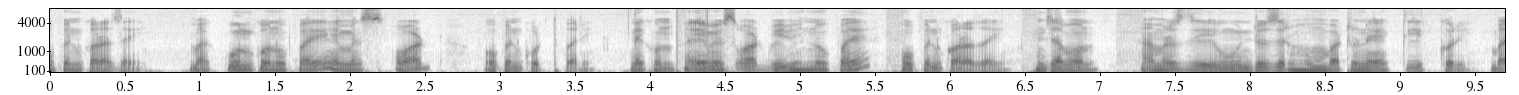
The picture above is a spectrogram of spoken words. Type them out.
ওপেন করা যায় বা কোন কোন উপায়ে এমএস ওয়ার্ড ওপেন করতে পারি। দেখুন, এমএস ওয়ার্ড বিভিন্ন উপায়ে ওপেন করা যায়। যেমন আমরা যদি উইন্ডোজের হোম বাটনে ক্লিক করি বা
